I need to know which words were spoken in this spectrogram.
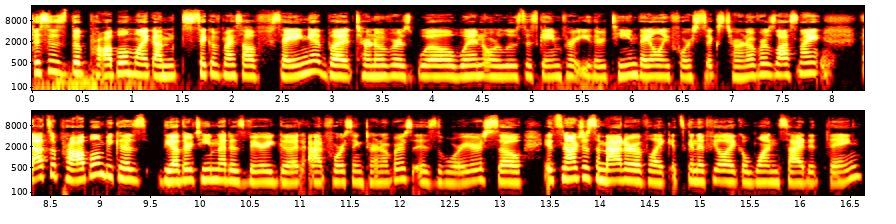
this is the problem. Like, I'm sick of myself saying it, but turnovers will win or lose this game for either team. They only forced six turnovers last night. That's a problem because the other team that is very good at forcing turnovers is the Warriors. So it's not just a matter of like, it's going to feel like a one sided thing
